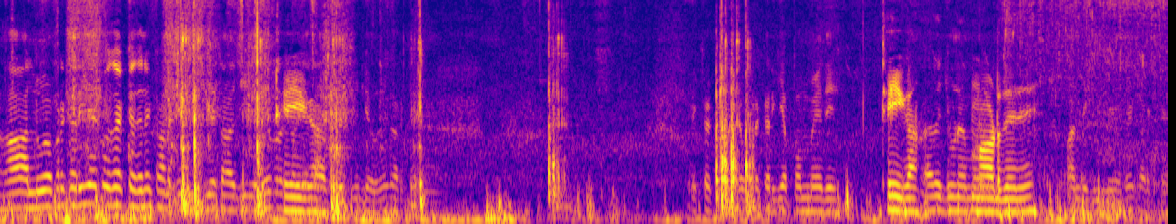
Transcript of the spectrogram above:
ਹਾਂ ਆਲੂਆਂ ਪਰ ਕਰੀਏ ਕੋਈ ਕਿਸੇ ਨੇ ਕਣਕ ਬੀਜੀ ਹੈ ਤਾਜੀ ਉਹਦੇ ਪਰ ਠੀਕ ਆ। ਉਹਦੇ ਕਰਕੇ ਇੱਕ ਕਣਕ ਪਰ ਕਰੀਏ ਪੰਮੇ ਦੇ। ਠੀਕ ਆ। ਆਹ ਤੇ ਜੂਨੇ ਮੋੜ। ਦੇ ਦੇ। 5 ਕਿਲੋ ਉਹਦੇ ਕਰਕੇ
